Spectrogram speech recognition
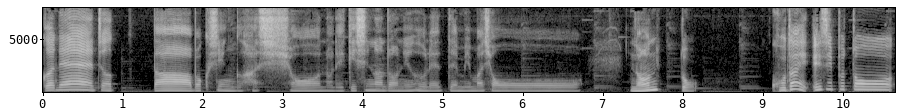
こでちょっとボクシング発祥の歴史などに触れてみましょう。なんと、古代エジプト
